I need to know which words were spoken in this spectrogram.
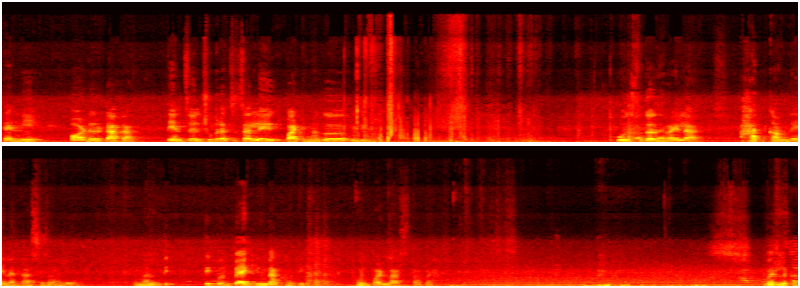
त्यांनी ऑर्डर टाका. त्यांचं आणि शुभ्राचं चाललंय पाठीमाग म्हणजे फोन सुद्धा धरायला. हात काम देण्यात असं झालं तुम्हाला ते ते पण पॅकिंग दाखवते. फोन पडला असता आता भरलं का?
